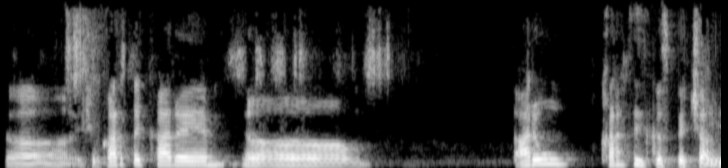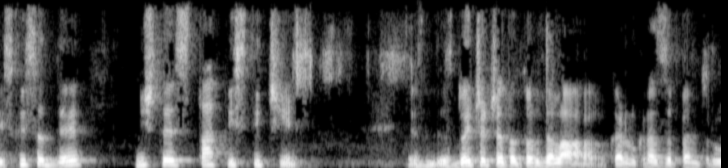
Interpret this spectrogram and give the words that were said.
Uh, și o carte care uh, are o caracteristică specială. E scrisă de niște statisticieni. Sunt doi cercetători de la, care lucrează pentru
